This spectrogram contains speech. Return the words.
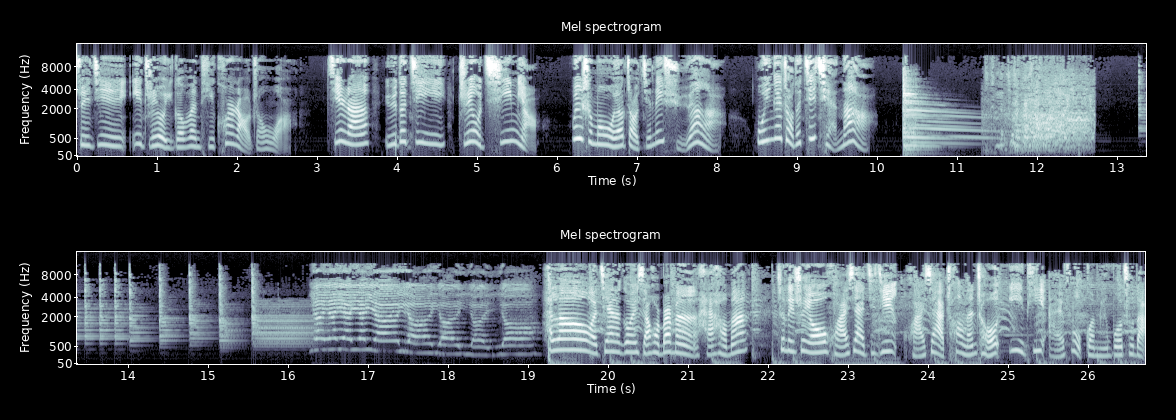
最近一直有一个问题困扰着我：既然鱼的记忆只有七秒，为什么我要找锦鲤许愿啊？我应该找他借钱呐！Hello，我亲爱的各位小伙伴们，还好吗？这里是由华夏基金、华夏创蓝筹 ETF 冠名播出的《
